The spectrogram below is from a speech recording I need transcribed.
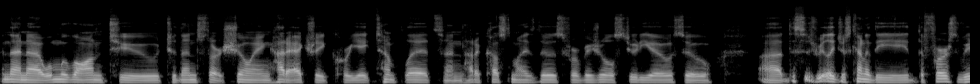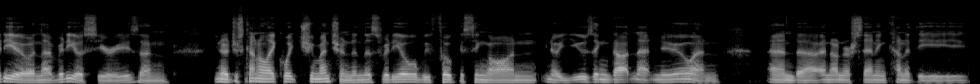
and then uh, we'll move on to to then start showing how to actually create templates and how to customize those for Visual Studio. So uh, this is really just kind of the the first video in that video series, and you know just kind of like what you mentioned in this video, we'll be focusing on you know using .NET New and and uh, and understanding kind of the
